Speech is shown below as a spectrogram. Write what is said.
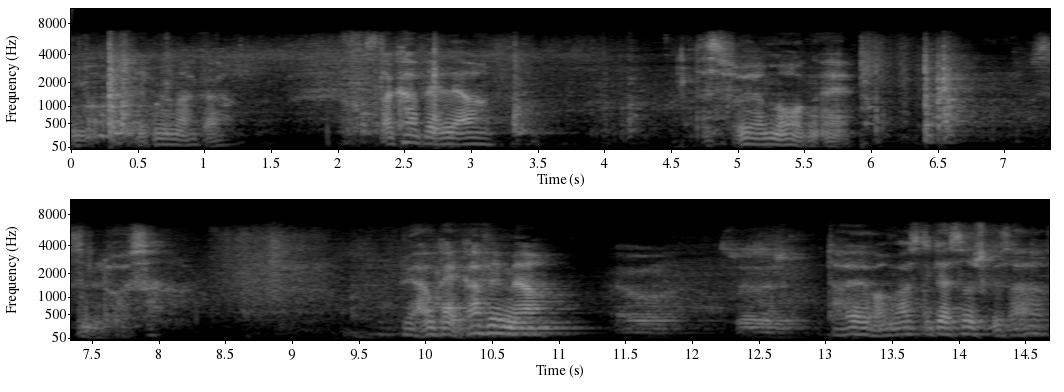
Oh. Ist der Kaffee leer? Das ist früher Morgen, ey. Was ist denn los? Wir haben keinen Kaffee mehr. Oh, das ich. Toll, warum hast du gestern nicht gesagt?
